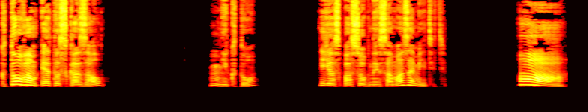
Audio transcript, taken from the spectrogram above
«Кто вам это сказал?» «Никто. Я способна и сама заметить». «А,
